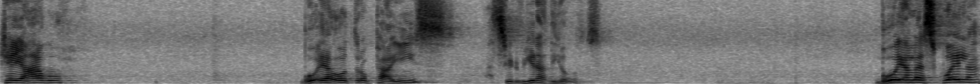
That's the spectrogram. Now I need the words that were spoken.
¿Qué hago? ¿Voy a otro país servir a Dios? ¿Voy a la escuela?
